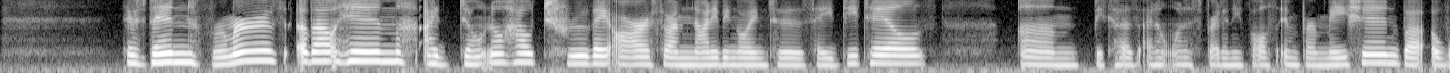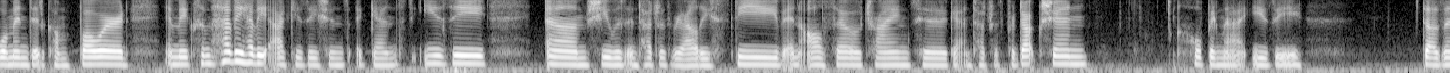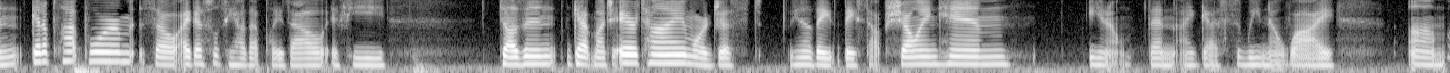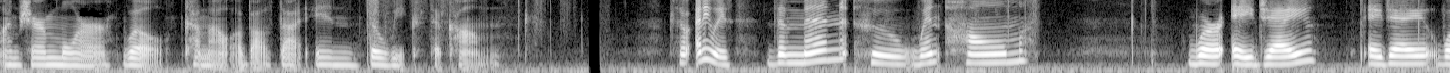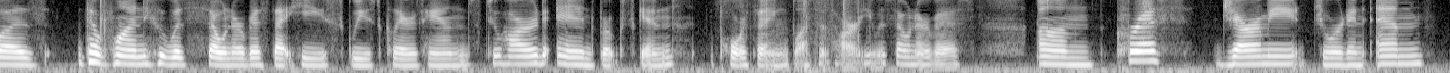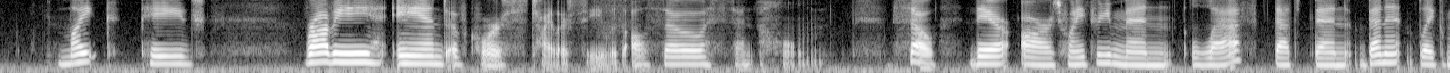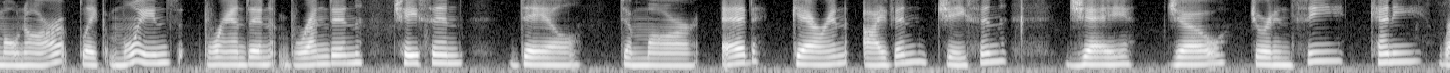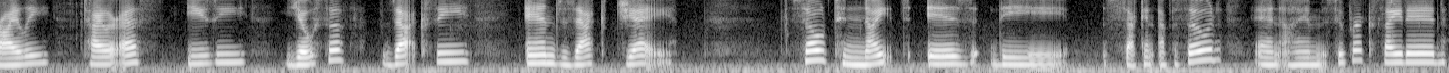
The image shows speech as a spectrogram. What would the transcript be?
there's been rumors about him. I don't know how true they are, so I'm not even going to say details um, because I don't want to spread any false information. But a woman did come forward and make some heavy, heavy accusations against Easy. Um, she was in touch with Reality Steve and also trying to get in touch with production, hoping that Easy doesn't get a platform. So I guess we'll see how that plays out. If he doesn't get much airtime or just, you know, they, they stop showing him you know, then I guess we know why. Um, I'm sure more will come out about that in the weeks to come. So, anyways, the men who went home were AJ. AJ was the one who was so nervous that he squeezed Clare's hands too hard and broke skin. Poor thing, bless his heart. He was so nervous um, Chris, Jeremy, Jordan M, Mike, Paige, Robbie, and of course, Tyler C was also sent home. So there are 23 men left. That's Ben Bennett, Blake Monar, Blake Moynes, Brandon, Brendan, Chasen, Dale, Demar, Ed, Garin, Ivan, Jason, Jay, Joe, Jordan C, Kenny, Riley, Tyler S, Easy, Yosef, Zach C, and Zach J. So tonight is the second episode, and I'm super excited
